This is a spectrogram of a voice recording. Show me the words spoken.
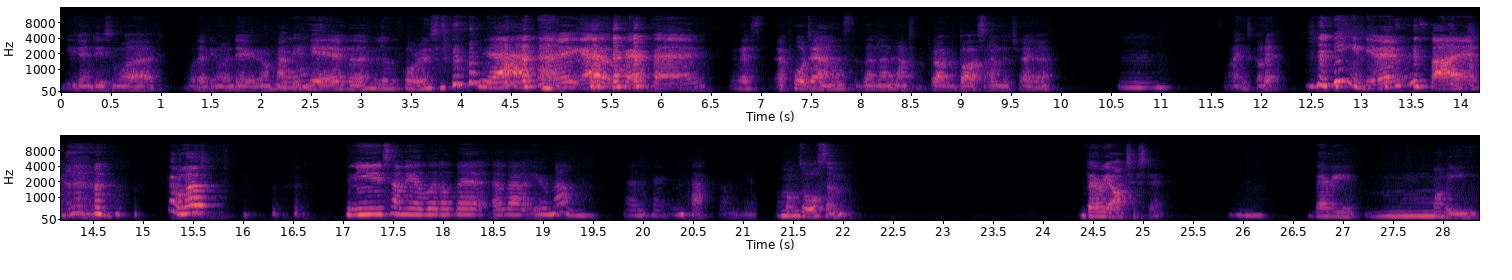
You go and do some work, whatever you want to do. I'm happy Yeah. here in the middle of the forest. Yeah. There you go. Perfect. I guess uh, poor Dan has to then learn how to drive a bus and a trailer. Mm. It's right, he's got it. you can do it. It's fine. Come on, lad. Can you tell me a little bit about your mum and her impact on you? My mum's awesome. Very artistic. Mm. Very mummy.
